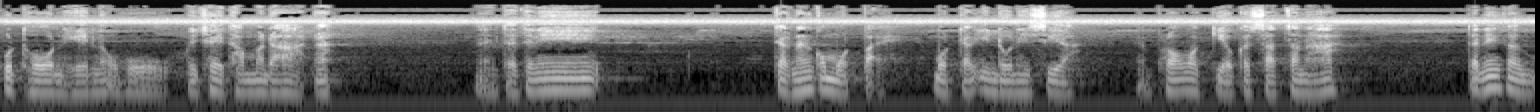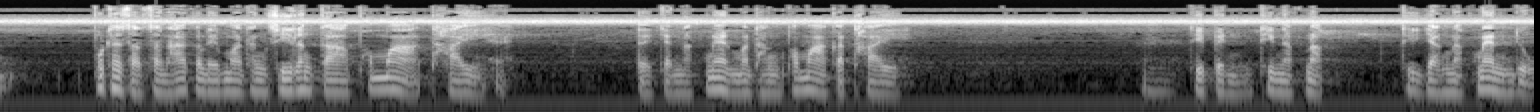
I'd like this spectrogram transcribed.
พุทโธเห็นแล้วโอ้โหไม่ใช่ธรรมดานะแต่ทีนี้จากนั้นก็หมดไป หมดจากอินโดนีเซีย เพราะว่าเกี่ยวกับศาสนา แต่นี้ก็พุทธศาสนาก็เลยมาทางศรีลังกาพม่าไทย แต่จะหนักแน่นมาทางพม่ากับไทย ที่เป็นที่หนักๆที่ยังหนักแน่นอยู่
